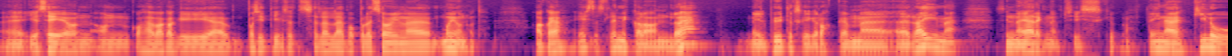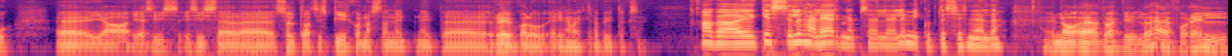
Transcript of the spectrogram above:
äh, ja see on, on kohe vägagi positiivselt sellele populatsioonile mõjunud. aga jah, eestlaste lemmikala on lõhe meil püütakse kõige rohkem äh, räime, sinna järgneb siis noh, teine kilu äh, ja, ja siis, ja siis äh, sõltuvalt siis piirkonnast on neid, neid röövkalu erinevaid, keda püütakse aga kes lõhele järgneb seal lemmikutes siis nii-öelda? no tulebki lõhe, forell,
